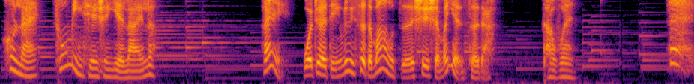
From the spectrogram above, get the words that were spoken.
后来，聪明先生也来了。“嘿，我这顶绿色的帽子是什么颜色的？”他问。“哎，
